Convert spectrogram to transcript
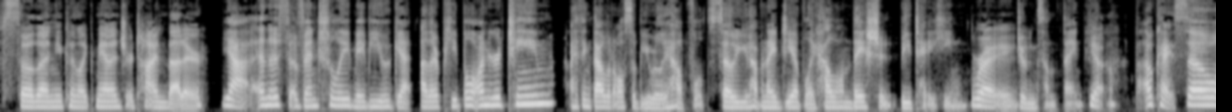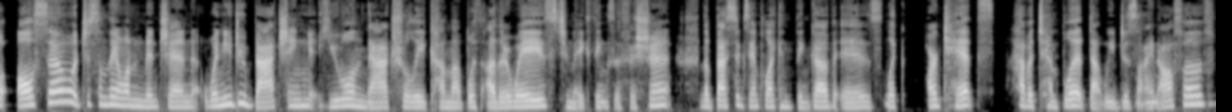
So then you can like manage your time better. Yeah. And if eventually maybe you get other people on your team, I think that would also be really helpful. So you have an idea of like how long they should be taking Right. doing something. Yeah. Okay, so also just something I want to mention when you do batching, you will naturally come up with other ways to make things efficient. The best example I can think of is like our kits have a template that we design off of.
